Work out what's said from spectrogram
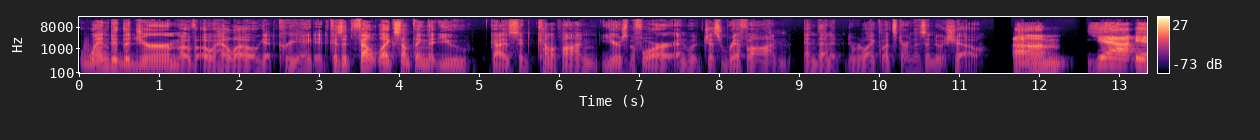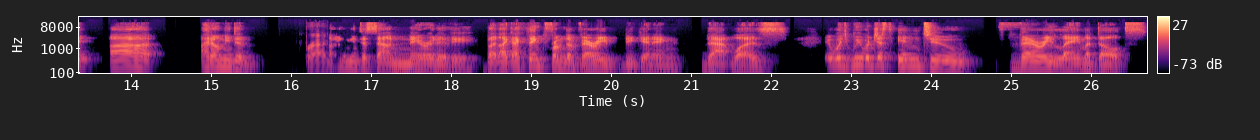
when did the germ of Oh Hello get created? Because it felt like something that you guys had come upon years before and would just riff on, and then it were like, let's turn this into a show. Um, yeah, it. Uh, I don't mean to. Brag. I don't mean to sound narrative-y, but like I think from the very beginning, that was it. Was we were just into very lame adults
